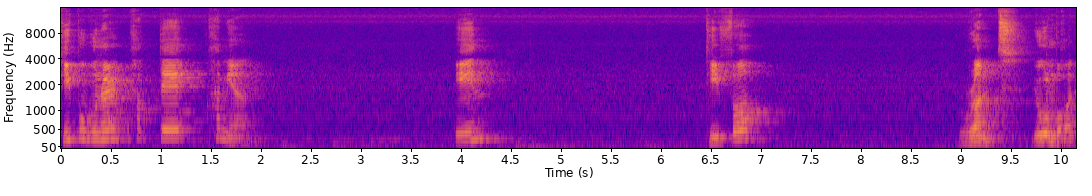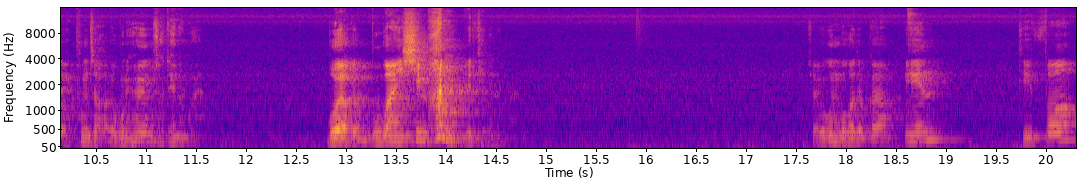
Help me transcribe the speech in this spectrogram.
뒷부분을 확대하면 in differ runt. 요건 뭐가 돼? 품사가. 요거는 형용사 되는 거야. 뭐야? 그럼 무관심한 이렇게 되는 거야. 자, 요건 뭐가 될까요? in differ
